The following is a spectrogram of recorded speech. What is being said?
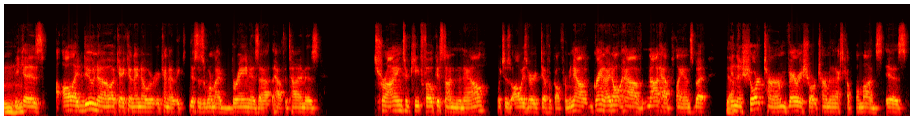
Mhm. because all I do know, okay, can I know we're kind of this is where my brain is at half the time is trying to keep focused on the now, which is always very difficult for me. Now, grant I don't have not have plans, but Yeah. in the short term, very short term in the next couple of months is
